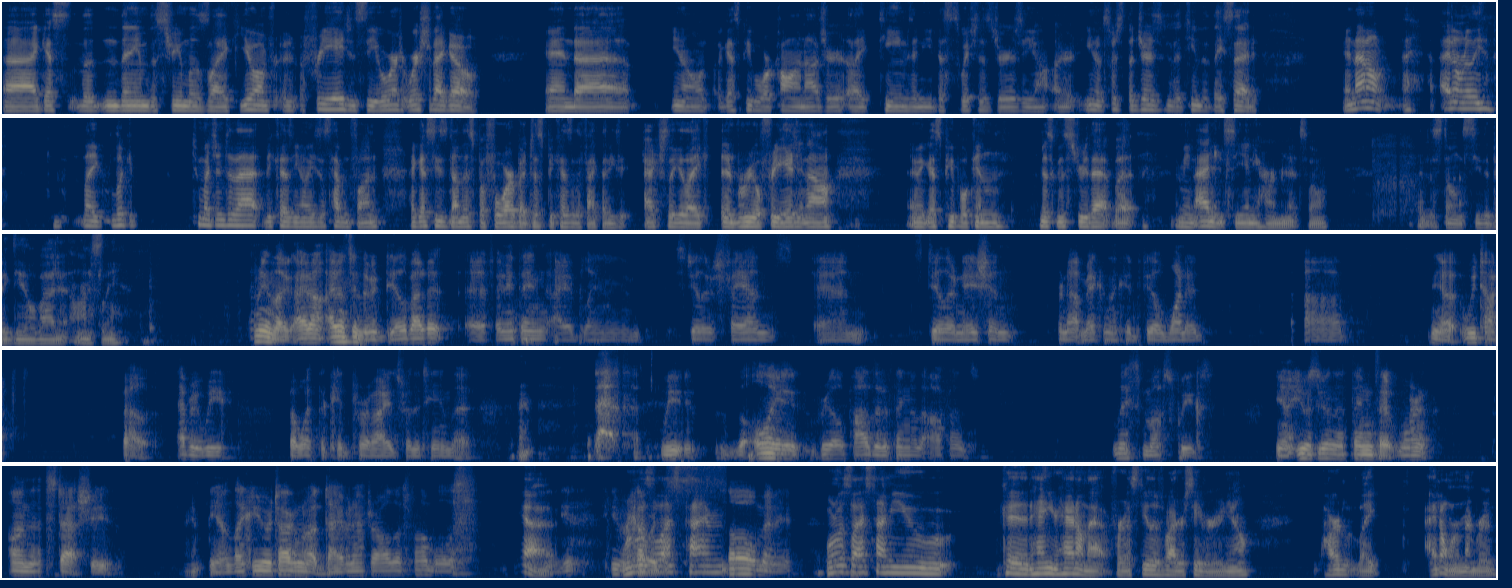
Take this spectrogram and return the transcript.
Uh, I guess the, name of the stream was like, "Yo, I'm a free agency. Where where should I go?" And uh, you know, I guess people were calling out jer- like teams, and he just switch his jersey on, or you know, switch the jersey to the team that they said. And I don't, I don't really like look at too much into that because you know he's just having fun. I guess he's done this before, but just because of the fact that he's actually like a real free agent now, I mean, I guess people can misconstrue that. But I mean, I didn't see any harm in it, so I just don't see the big deal about it, honestly. I mean, like I don't I don't see the big deal about it. If anything, I blame Steelers fans and Steeler Nation for not making the kid feel wanted. Uh, you know, we talked about every week about what the kid provides for the team. That we the only real positive thing on the offense, at least most weeks, you know, he was doing the things that weren't on the stat sheet. Right. You know, like you were talking about diving after all those fumbles. Yeah. He, he When was the last time- So many. When was the last time you could hang your hat on that for a Steelers wide receiver? You know, hard like I don't remember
